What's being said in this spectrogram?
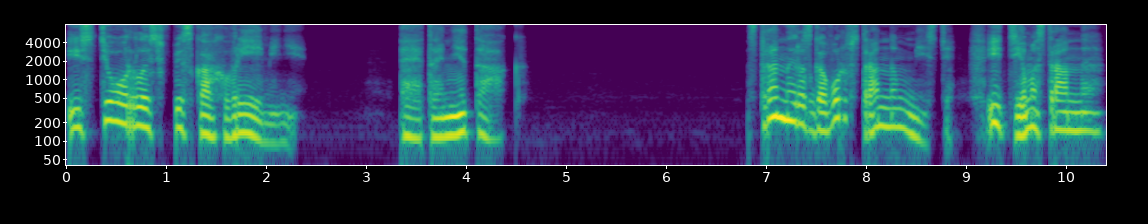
и стерлось в песках времени. Это не так. Странный разговор в странном месте. И тема странная.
